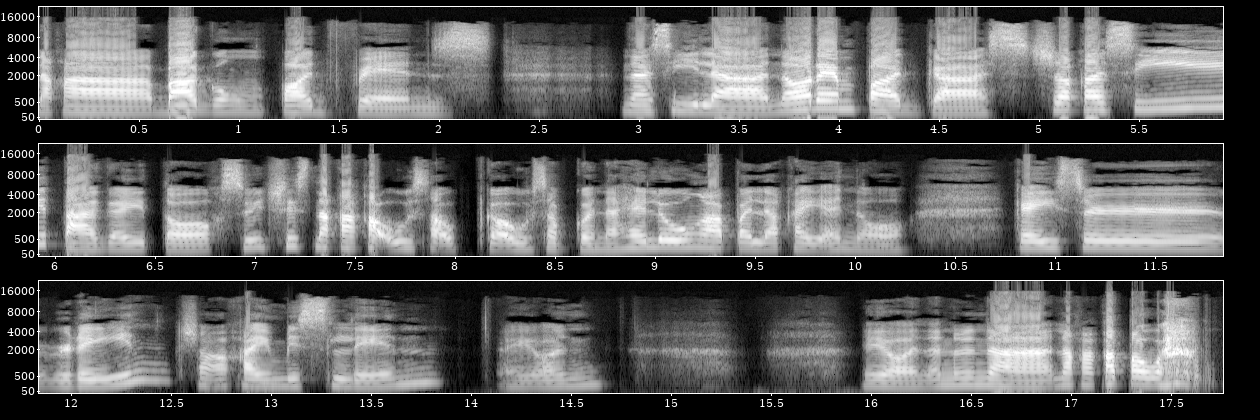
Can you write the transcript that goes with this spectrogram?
nakabagong pod friends na sila Norem Podcast, tsaka si Tagay Talks, which is nakakausap-kausap ko na. Hello nga pala kay ano, kay Sir Rain, tsaka kay Miss Lynn. Ayun. Ayun, ano na, nakakatawa.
